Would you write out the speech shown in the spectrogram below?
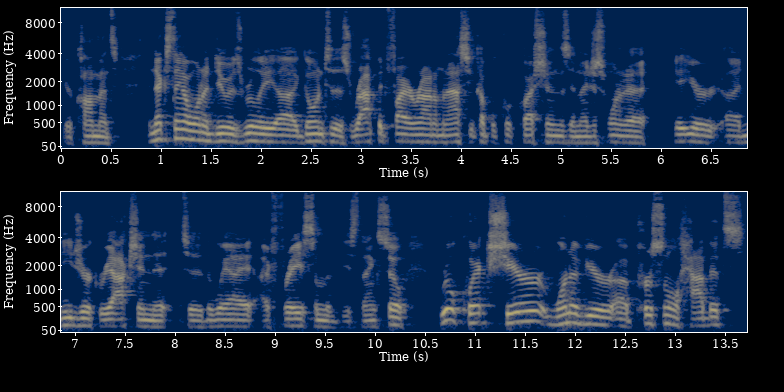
your comments. The next thing I want to do is really uh, go into this rapid fire round. I'm going to ask you a couple quick questions, and I just wanted to get your uh, knee jerk reaction to, to, the way I, I, phrase some of these things. So, real quick, share one of your uh, personal habits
